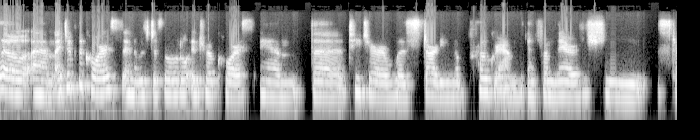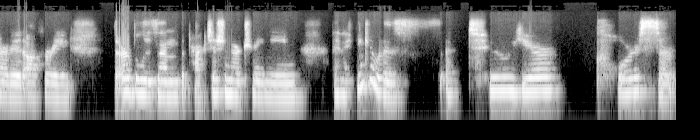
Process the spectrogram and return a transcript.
So um, I took the course and it was just a little intro course. And the teacher was starting a program. And from there, she started offering the herbalism, the practitioner training. And I think it was a two year course or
